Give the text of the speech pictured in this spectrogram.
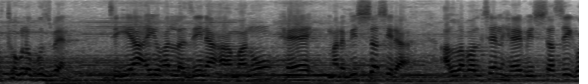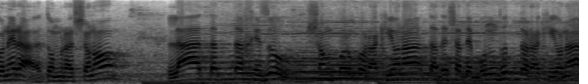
অর্থগুলো বুঝবেন। যে ইয়া ইহাল্লা জিনা আমানু, হে মানে বিশ্বাসীরা, আল্লাহ বলছেন, হে বিশ্বাসী গণেরা, তোমরা শোনো, লা খেজু সম্পর্ক রাখিও না, তাদের সাথে বন্ধুত্ব রাখিও না,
